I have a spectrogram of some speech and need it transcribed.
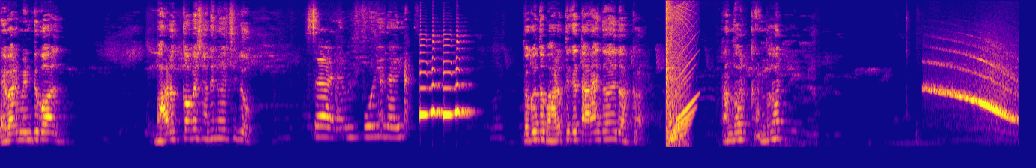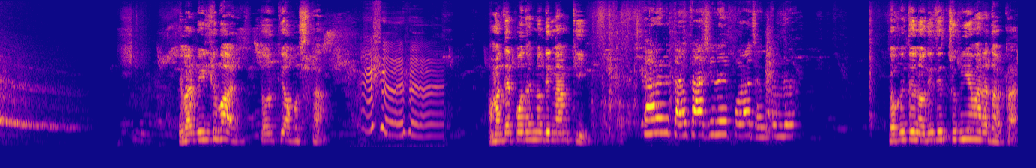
এবার মিন্টু বল ভারত কবে স্বাধীন হয়েছিল? স্যার আমি পড়ি নাই। তোকে তো ভারত থেকে তারাই দেওয়াই দরকার। কান্ধর কান্ধর এবার বিল্টু বল তোর কি অবস্থা? আমাদের প্রধান নদীর নাম কি? স্যার আমি কালকে আসলে পড়া জানতাম না। তোকে তো নদীতে চুবিয়ে মারা দরকার।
